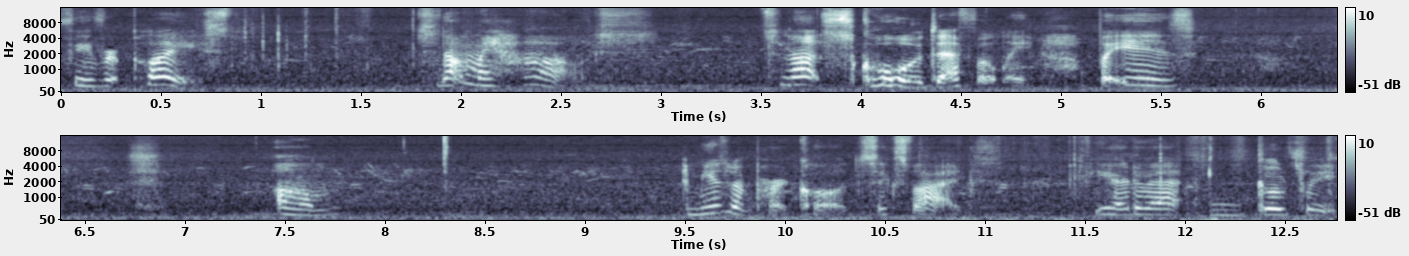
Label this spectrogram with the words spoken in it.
favorite place. It's not my house. It's not school, definitely, but is um amusement park called Six Flags you heard that, good for you.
